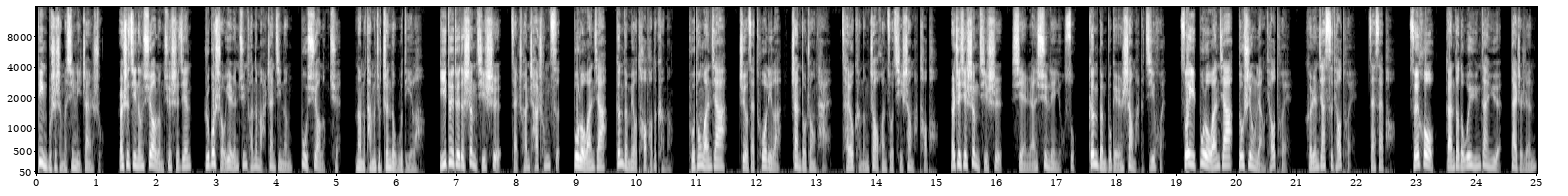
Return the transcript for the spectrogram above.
并不是什么心理战术。而是技能需要冷却时间。如果守夜人军团的马战技能不需要冷却，那么他们就真的无敌了。一队队的圣骑士在穿插冲刺，部落玩家根本没有逃跑的可能。普通玩家只有在脱离了战斗状态，才有可能召唤坐骑上马逃跑。而这些圣骑士显然训练有素，根本不给人上马的机会。所以部落玩家都是用两条腿和人家四条腿在赛跑。随后赶到的微云淡月带着人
